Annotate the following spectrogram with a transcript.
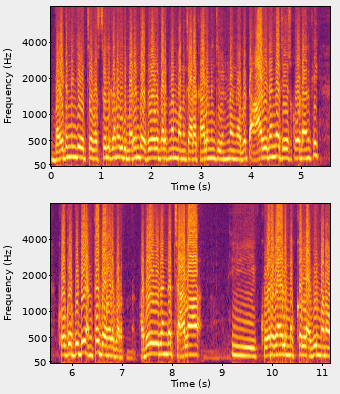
బయట నుంచి వచ్చే వస్తువుల కన్నా ఇది మరింత ఉపయోగపడుతుందని మనం చాలా కాలం నుంచి వింటున్నాం కాబట్టి ఆ విధంగా చేసుకోవడానికి కోకోపిడి ఎంతో దోహదపడుతుంది. అదే విధంగా చాలా ఈ కూరగాయల మొక్కలు అవి మనం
